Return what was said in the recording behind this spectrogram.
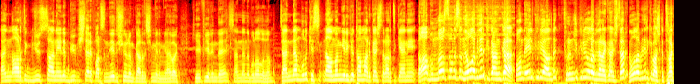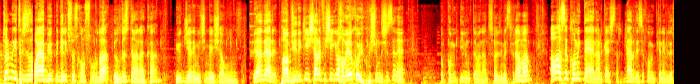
Sen artık 100 saniyeyle büyük işler yaparsın diye düşünüyorum kardeşim benim. Yani bak keyfi yerinde. Senden de bunu alalım. Senden bunu kesinlikle almam gerekiyor. Tamam arkadaşlar artık yani. Daha bundan sonrası ne olabilir ki kanka? Şu anda el küreği aldık. Fırıncı küreği olabilir arkadaşlar. Ne olabilir ki başka? Traktör mü getireceğiz? Baya büyük bir delik söz konusu burada. Yıldız ne alaka? Büyük Jeremy için bir eşya buldunuz. Birader PUBG'deki işaret fişeği gibi havaya koyuyormuşum düşünsene. Çok komik değil muhtemelen söylediğim espri ama ama aslında komik de yani arkadaşlar. Neredeyse komik denebilir.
